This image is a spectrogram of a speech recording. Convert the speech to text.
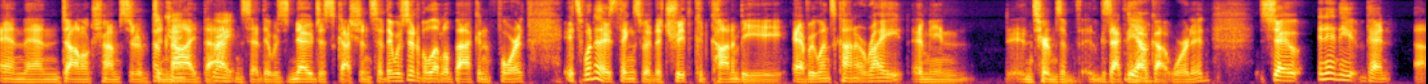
and then Donald Trump sort of Okay, denied that right. and said there was no discussion. So there was sort of a little back and forth. It's one of those things where the truth could kind of be everyone's kind of right. I mean, in terms of exactly how it got worded. So in any event, uh,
